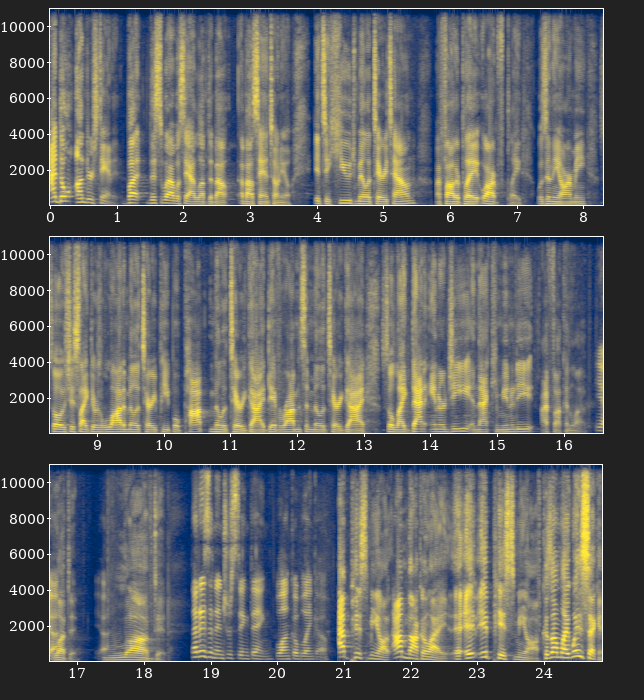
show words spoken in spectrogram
I don't understand it. But this is what I would say I loved about, about San Antonio. It's a huge military town. My father played, well, I played, was in the army. So it's just like there was a lot of military people. Pop, military guy. David Robinson, military guy. So like that energy and that community, I fucking loved. Yeah. Loved it. Yeah. Loved it. That is an interesting thing. Blanco Blanco. That pissed me off. I'm not gonna lie, it, it pissed me off because I'm like, wait a second,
